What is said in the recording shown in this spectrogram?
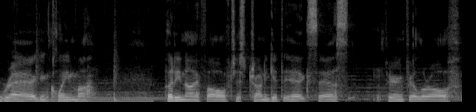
rag and clean my putty knife off just trying to get the excess fairing filler off.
